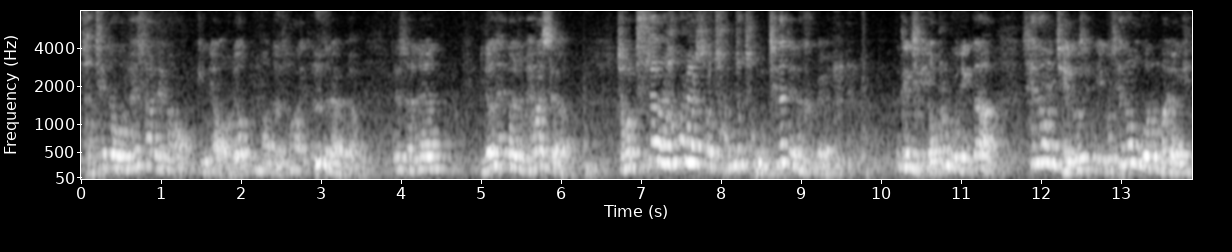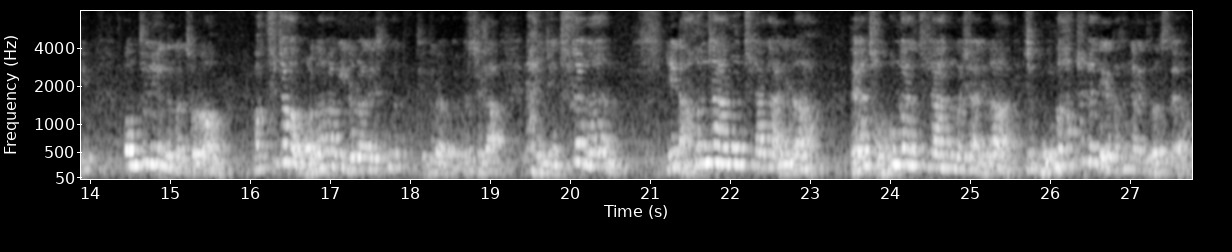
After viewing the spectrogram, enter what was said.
자체적으로 회수하려면 어, 굉장히 어려운 상황이 되더라고요. 그래서 저는 이런 생각을 좀 해봤어요. 정말 투자를 하면 할수록 점점 정체가 되는 거예요. 근데 이제 옆을 보니까 새로운 제도 생기고 새로운 거는 막 여기 뻥 뚫려 있는 것처럼 막 투자가 원활하게 일어나게 생각되더라고요. 그래서 제가 야 이제 투자는 이게 나 혼자 하는 투자가 아니라 내가 전문가에서 투자하는 것이 아니라 이제 뭔가 합쳐져야 되겠다 생각이 들었어요.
